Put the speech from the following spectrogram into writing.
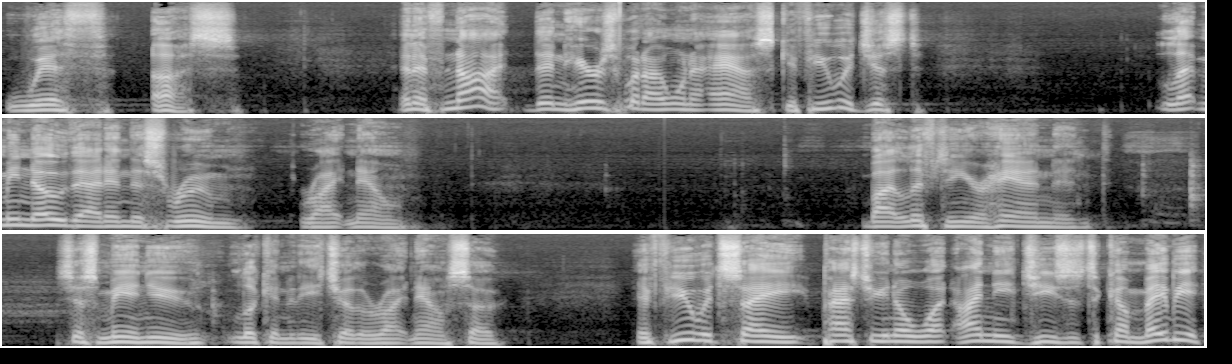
with us. And if not, then here's what I want to ask. If you would just let me know that in this room right now by lifting your hand, and it's just me and you looking at each other right now. So if you would say, Pastor, you know what? I need Jesus to come. Maybe,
